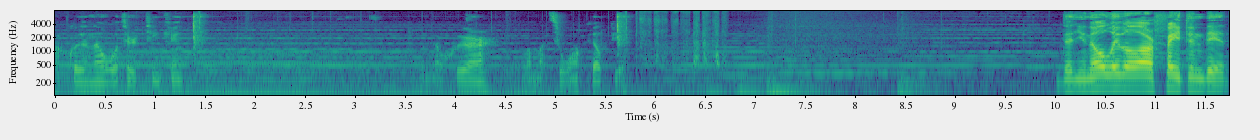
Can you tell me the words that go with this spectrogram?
I couldn't know what you're thinking. We know who you are. Lamashtu won't help you. Then you know little our fate indeed.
